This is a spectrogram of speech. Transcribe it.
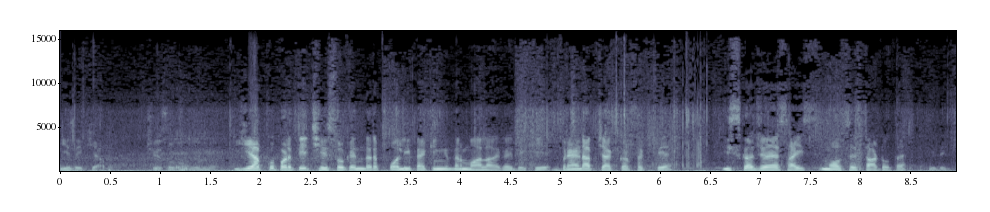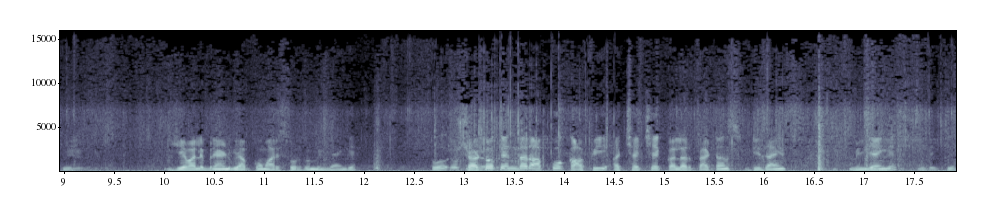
ये देखिए आप। 600 की ये आपको पड़ती है 600 के अंदर पॉली पैकिंग के अंदर माल आएगा देखिए। ब्रांड आप चेक कर सकते हैं। इसका जो है साइज़ मॉल से स्टार्ट होता है। ये देखिए। ये वाले ब्रांड भी आपको हमारे स्टोर पे मिल जाएँगे। तो तो शर्टों के अंदर आपको काफ़ी अच्छे अच्छे कलर पैटर्न्स डिज़ाइन मिल जाएँगे। ये देखिए।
